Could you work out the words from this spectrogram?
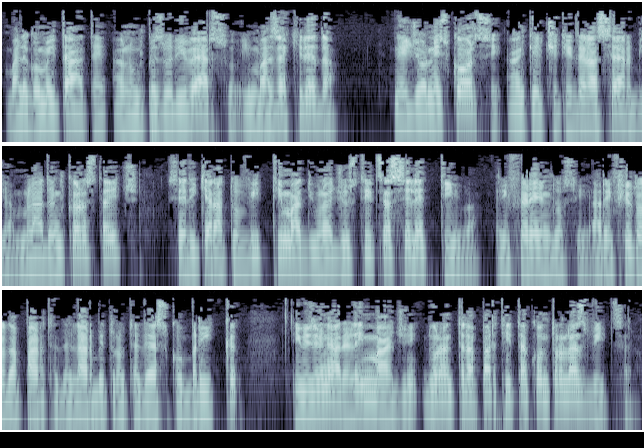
ma le gomitate hanno un peso diverso in base a chi le dà. Nei giorni scorsi anche il CT della Serbia, Mladen Krstić, si è dichiarato vittima di una giustizia selettiva, riferendosi al rifiuto da parte dell'arbitro tedesco Brick di visionare le immagini durante la partita contro la Svizzera,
